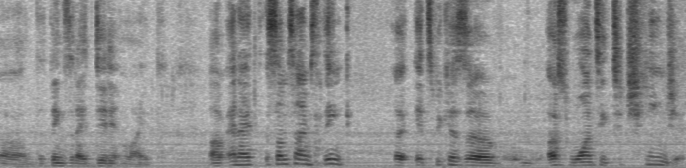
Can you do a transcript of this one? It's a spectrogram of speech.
uh, the things that I didn't like, um, and I sometimes think uh, it's because of us wanting to change it.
